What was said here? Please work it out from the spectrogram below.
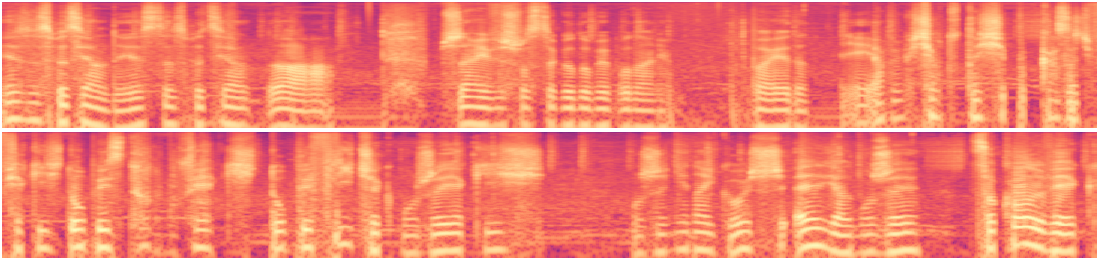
Jestem specjalny, jestem specjalny. A, przynajmniej wyszło z tego dobre podanie. 2-1. Nie, ja bym chciał tutaj się pokazać w jakiejś dobrej stronie. Może jakiś dobry fliczek, może jakiś... Może nie najgorszy Elial, może cokolwiek.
